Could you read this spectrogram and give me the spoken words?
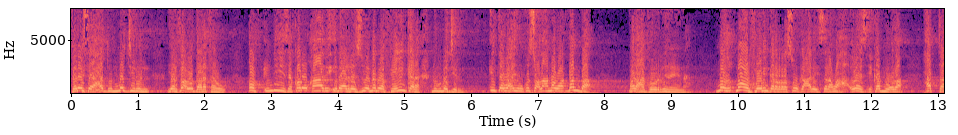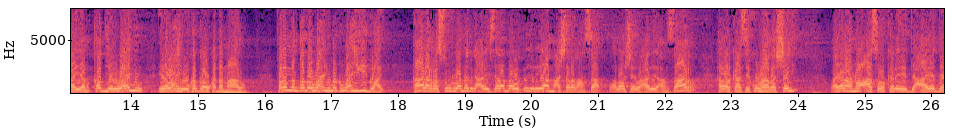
falaysa axadun ma jirin yarfacu darafahu qof indhihiisa kor u qaadi ilaa rasuul nabiga fiirin kara naguma jirin. Inta waxyuu ku socda annagoo dhanba madaxaan foorinaynaa ma u fiirin kara rasuulka calayh salam waxa culays ka muuqda xataa yanqadiya alwaxyu ilaa waxyi uu ka go ka dhammaado. Falama inqada alwaxyu markuu waxyigii go'ay qaala rasuulullah nabiga calayh salam baa wuxuu yidhi yaa macshar alansaar. Waa loo sheegay waxaa ansaar hadalkaasay ku hadashay waxyaalaha noocaas oo kale ee dacaayadda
